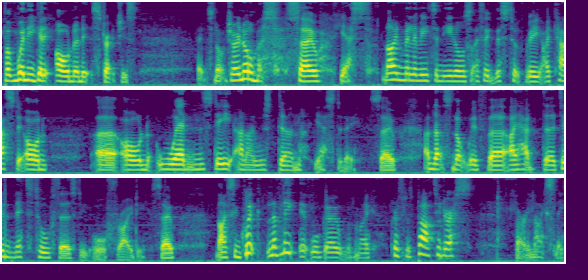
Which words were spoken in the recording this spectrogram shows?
but when you get it on and it stretches, it's not ginormous. So yes, nine millimeter needles. I think this took me. I cast it on uh, on Wednesday, and I was done yesterday. So, and that's not with uh, I had uh, didn't knit at all Thursday or Friday. So, nice and quick, lovely. It will go with my Christmas party dress very nicely.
